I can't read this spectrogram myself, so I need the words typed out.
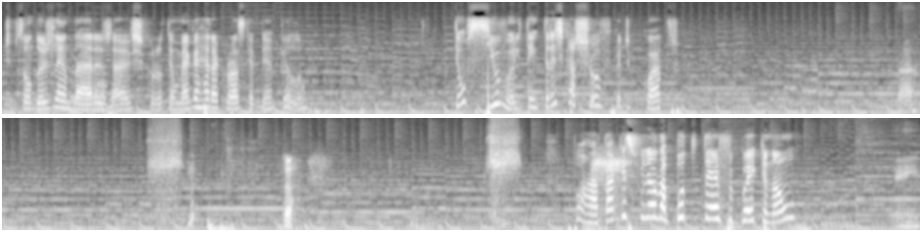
Tipo, são dois lendários já. Escuro. Tem um Mega Heracross que é bem apelão. Tem um Silva, ele tem três cachorros, fica de quatro. Tá. tá. Porra, ataca esse filho da puta tem Earthquake não? Tem.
